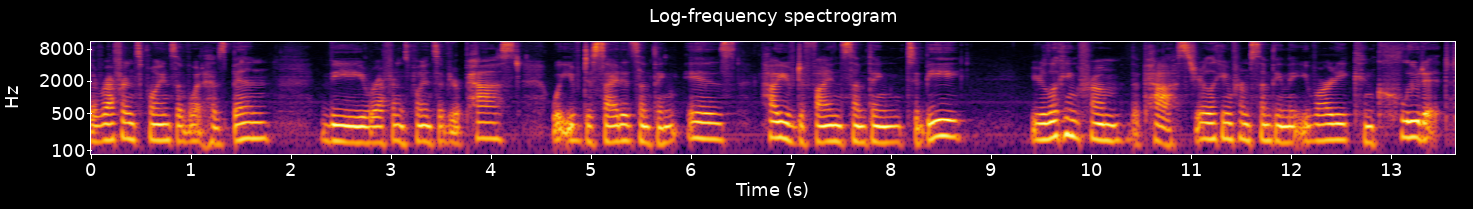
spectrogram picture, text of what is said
the reference points of what has been, the reference points of your past, what you've decided something is, how you've defined something to be. You're looking from the past. You're looking from something that you've already concluded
